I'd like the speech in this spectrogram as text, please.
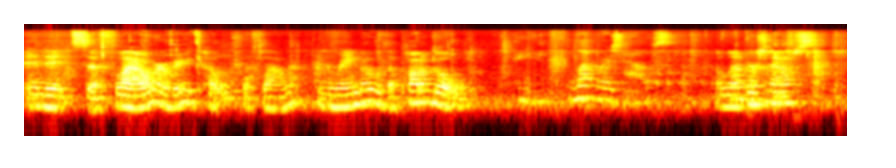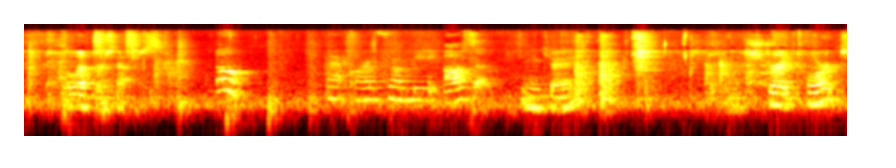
And it's a flower, a very colorful flower, and a rainbow with a pot of gold. A Leper's house. A leper's house. A leper's house. Oh, that card from me also. Okay. Striped heart.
